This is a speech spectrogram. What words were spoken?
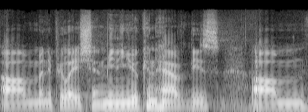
um, manipulation, meaning you can have these um,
